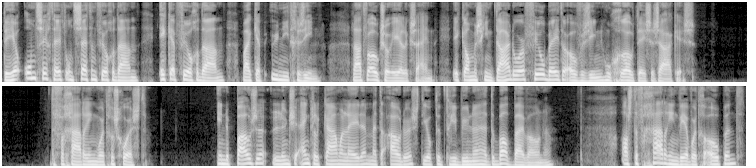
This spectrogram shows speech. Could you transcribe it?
De heer Omtzigt heeft ontzettend veel gedaan. Ik heb veel gedaan, maar ik heb u niet gezien. Laten we ook zo eerlijk zijn. Ik kan misschien daardoor veel beter overzien hoe groot deze zaak is. De vergadering wordt geschorst. In de pauze lunchen enkele Kamerleden met de ouders die op de tribune het debat bijwonen. Als de vergadering weer wordt geopend,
